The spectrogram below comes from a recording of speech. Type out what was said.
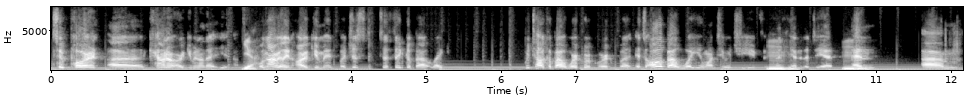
to put a uh, counter argument on that, yeah. Well, not really an argument, but just to think about like we talk about work, work, work, but it's all about what you want to achieve mm-hmm. at the mm-hmm. end of the day. Mm-hmm. And um,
